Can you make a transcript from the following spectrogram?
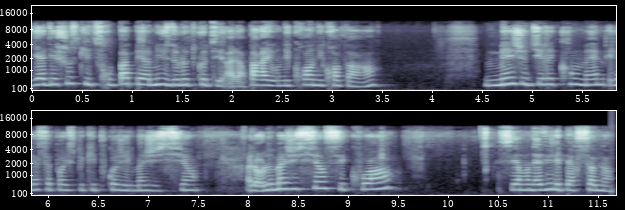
il y a des choses qui ne seront pas permises de l'autre côté. Alors, pareil, on y croit, on n'y croit pas. Hein. Mais je dirais quand même, et là, ça pourrait expliquer pourquoi j'ai le magicien alors, le magicien, c'est quoi? C'est, à mon avis, les personnes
